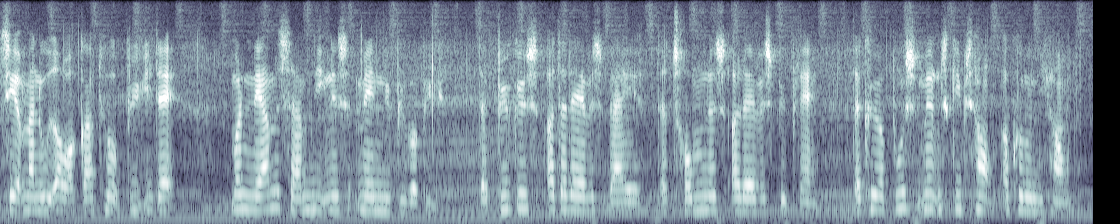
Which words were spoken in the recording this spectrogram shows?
Ser man ud over Godthåb by i dag, må den nærmest sammenlignes med en nybyggerby. Der bygges og der laves veje, der trumles og laves byplan. Der kører bus mellem skibshavn og kolonihavn.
